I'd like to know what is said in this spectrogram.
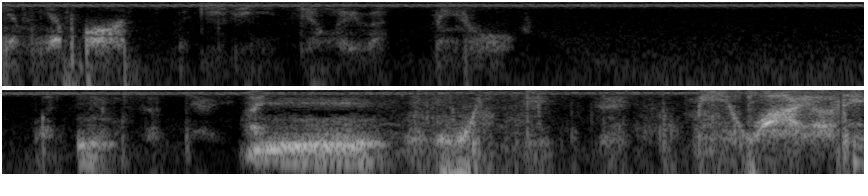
เงียบๆก่อนเมื่อกี้ได้ยินเสียงอะไรวะไม่รู้มันเสียงสัตว์ใหญ่ไหมโอ้ยมีควายเหรอดิ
